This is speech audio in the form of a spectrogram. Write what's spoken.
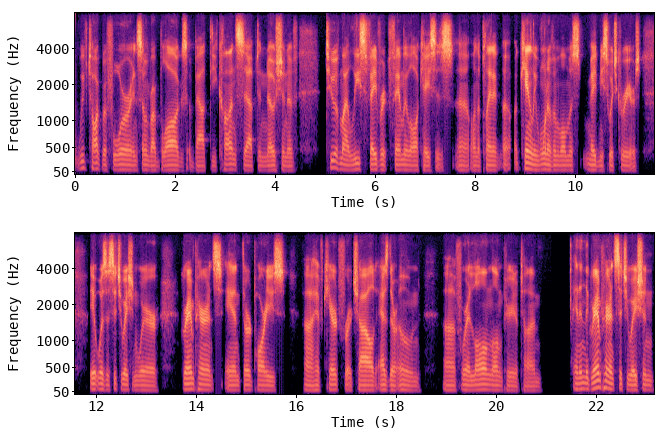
we've talked before in some of our blogs about the concept and notion of two of my least favorite family law cases uh, on the planet. Uh, candidly, one of them almost made me switch careers. It was a situation where grandparents and third parties uh, have cared for a child as their own uh, for a long, long period of time and in the grandparent situation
